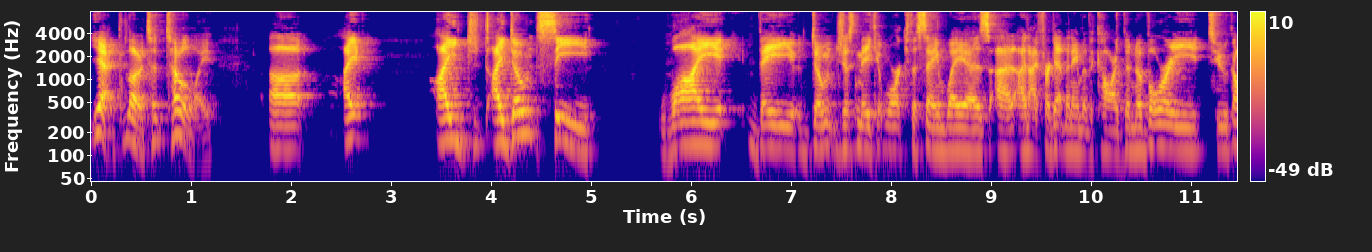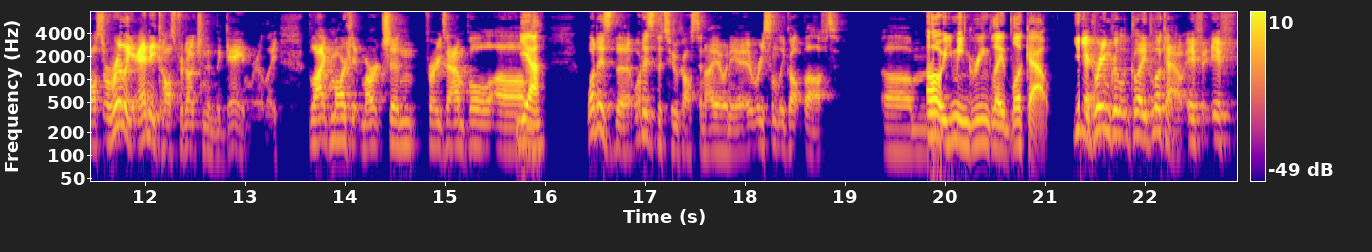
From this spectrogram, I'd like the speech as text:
Yeah, no, t- totally. Uh, I, I, I don't see why they don't just make it work the same way as, uh, and I forget the name of the card, the Navori two cost, or really any cost reduction in the game, really. Black Market Merchant, for example. Um, Yeah. What is the what is the two cost in Ionia? It recently got buffed. Um, oh you mean green glade lookout yeah, Green Glade Lookout. If if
